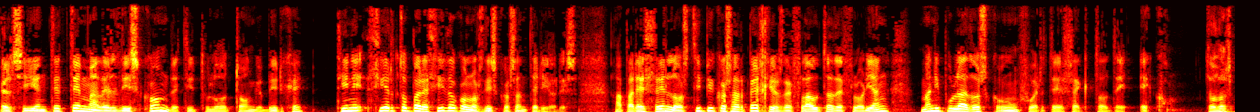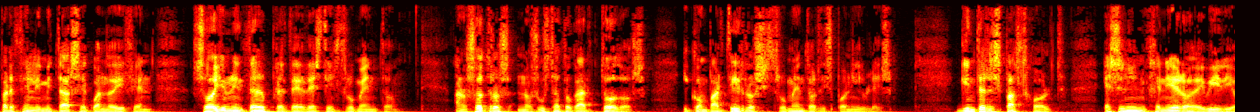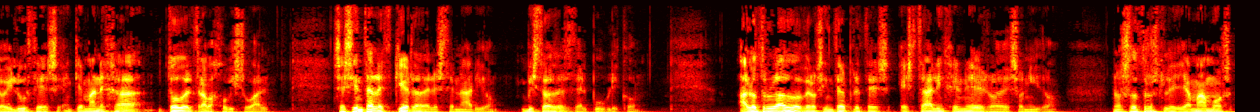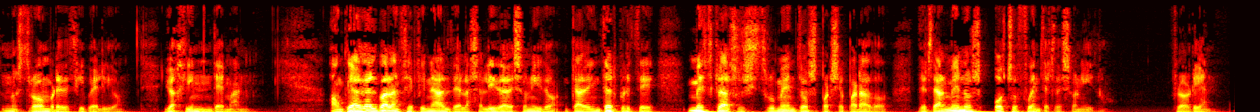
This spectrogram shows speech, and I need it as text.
El siguiente tema del disco, de título Tongue Virge, tiene cierto parecido con los discos anteriores. Aparecen los típicos arpegios de flauta de Florian manipulados con un fuerte efecto de eco. Todos parecen limitarse cuando dicen soy un intérprete de este instrumento. A nosotros nos gusta tocar todos y compartir los instrumentos disponibles. Ginter Spassholt es el ingeniero de vídeo y luces en que maneja todo el trabajo visual. Se sienta a la izquierda del escenario, visto desde el público. Al otro lado de los intérpretes está el ingeniero de sonido. Nosotros le llamamos nuestro hombre de Cibelio, Joachim Demann. Aunque haga el balance final de la salida de sonido, cada intérprete mezcla sus instrumentos por separado, desde al menos ocho fuentes de sonido. Florian.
